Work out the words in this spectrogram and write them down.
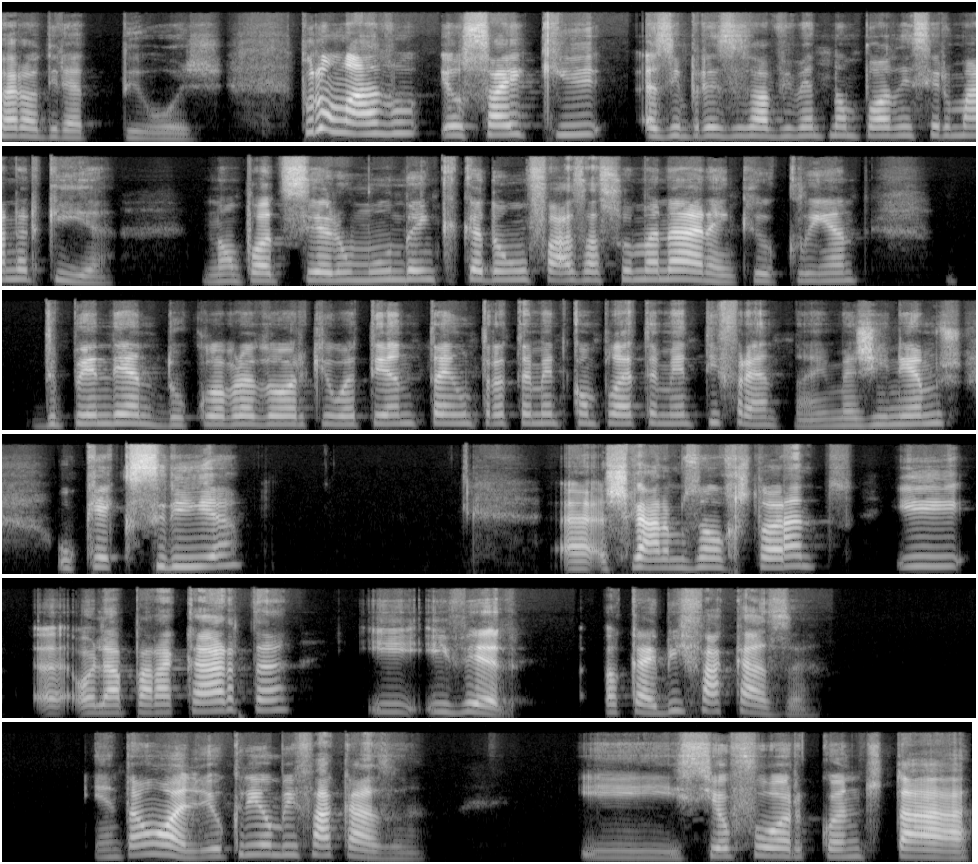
Para o direto de hoje. Por um lado, eu sei que as empresas, obviamente, não podem ser uma anarquia. Não pode ser um mundo em que cada um faz à sua maneira, em que o cliente dependendo do colaborador que eu atendo, tem um tratamento completamente diferente. É? Imaginemos o que é que seria uh, chegarmos a um restaurante e uh, olhar para a carta e, e, ver, ok, bife à casa. Então, olha, eu queria um bife à casa. E se eu for quando está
